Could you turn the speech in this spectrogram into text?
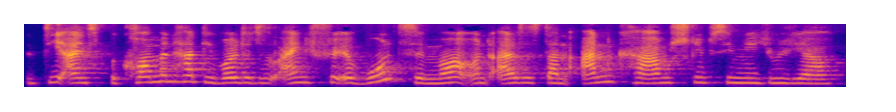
die eins bekommen hat, die wollte das eigentlich für ihr Wohnzimmer und als es dann ankam, schrieb sie mir, Julia,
